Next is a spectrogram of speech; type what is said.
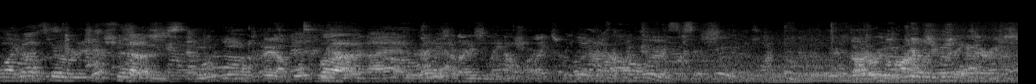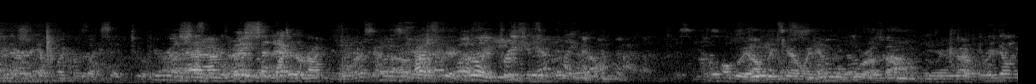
Well, I got through reading seven, Yeah, but I had. She's a nice lady, she likes me. Really appreciate it. Hopefully I'll be telling you more about recovery. that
